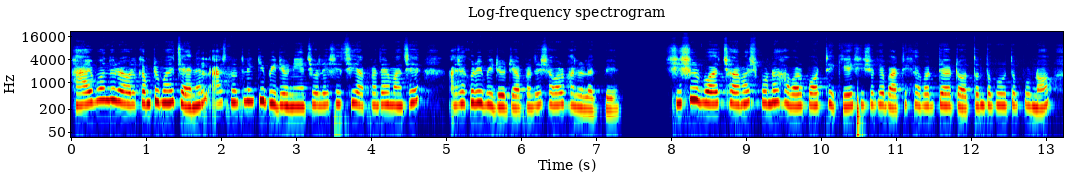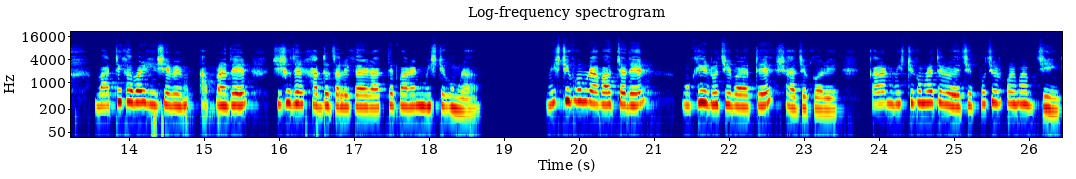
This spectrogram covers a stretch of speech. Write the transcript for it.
হাই বন্ধুরা, ওয়েলকাম টু মাই চ্যানেল। আজ নতুন একটি ভিডিও নিয়ে চলে এসেছি আপনাদের মাঝে। আশা করি ভিডিওটি আপনাদের সবার ভালো লাগবে। শিশুর বয়স ছয় মাস পূর্ণ হওয়ার পর থেকে শিশুকে বাড়তি খাবার দেওয়াটা অত্যন্ত গুরুত্বপূর্ণ। বাড়তি খাবার হিসেবে আপনাদের শিশুদের খাদ্য তালিকায় রাখতে পারেন মিষ্টি কুমড়া। মিষ্টি কুমড়া বাচ্চাদের মুখের রুচি বাড়াতে সাহায্য করে, কারণ মিষ্টি কুমড়াতে রয়েছে প্রচুর পরিমাণ জিঙ্ক,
